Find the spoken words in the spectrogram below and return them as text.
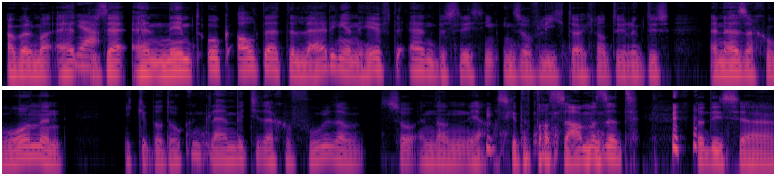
Ah, wel, maar hij, Ja. dus hij, hij neemt ook altijd de leiding en heeft de eindbeslissing in zo'n vliegtuig natuurlijk. Dus, en hij is dat gewoon en ik heb dat ook een klein beetje, dat gevoel. Dat zo, en dan, ja, als je dat dan samenzet, dat is eh,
